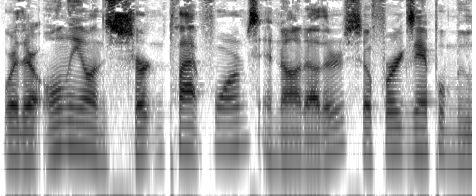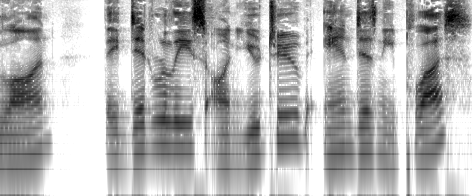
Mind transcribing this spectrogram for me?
where they're only on certain platforms and not others. So, for example, Mulan, they did release on YouTube and Disney Plus,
